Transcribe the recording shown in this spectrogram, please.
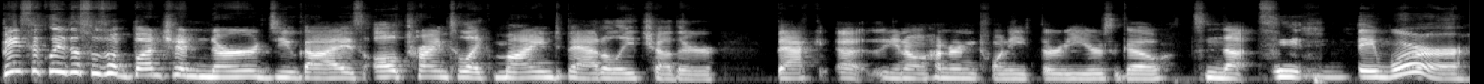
basically this was a bunch of nerds, you guys, all trying to like mind battle each other back, uh, you know, 120, 30 years ago. It's nuts. They, were,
